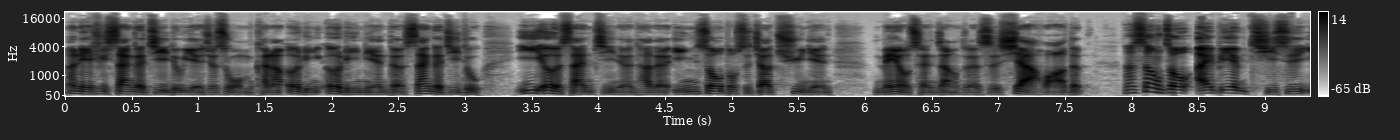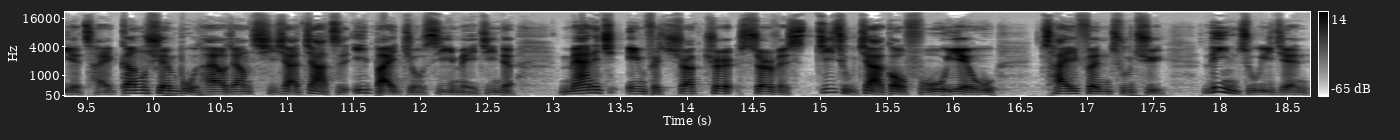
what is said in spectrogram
那连续三个季度，也就是我们看到二零二零年的三个季度，一二三季呢，它的营收都是较去年没有成长，则是下滑的。那上周，IBM 其实也才刚宣布，它要将旗下价值一百九十亿美金的 Manage Infrastructure Service 基础架构服务业务拆分出去，另组一间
